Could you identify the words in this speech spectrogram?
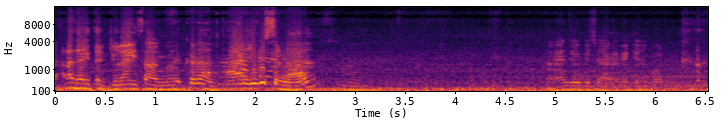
చాలా జరుగుతాయి. July song. ఎక్కడ? ఆయన చూపిస్తుందా ఆయన చూపించారు అక్కడ పెట్టిన బోర్డు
